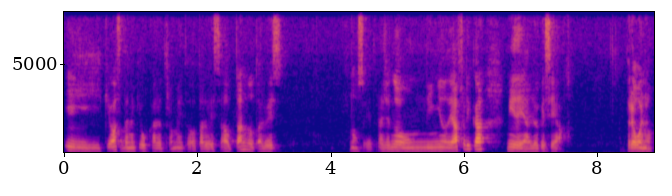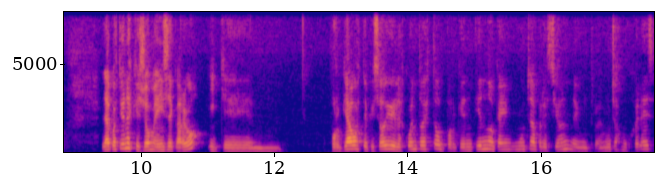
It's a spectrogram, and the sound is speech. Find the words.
y que vas a tener que buscar otro método, tal vez adoptando, tal vez, no sé, trayendo un niño de África, ni idea, lo que sea. Pero bueno, la cuestión es que yo me hice cargo y que... ¿Por qué hago este episodio y les cuento esto? Porque entiendo que hay mucha presión dentro de muchas mujeres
